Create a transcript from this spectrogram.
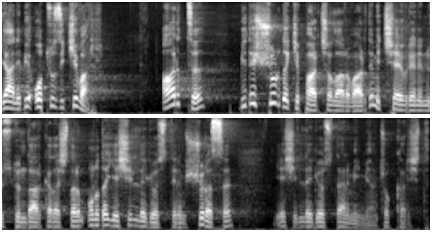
Yani bir 32 var. Artı bir de şuradaki parçalar var değil mi? Çevrenin üstünde arkadaşlarım. Onu da yeşille göstereyim. Şurası. Yeşille göstermeyeyim yani çok karıştı.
